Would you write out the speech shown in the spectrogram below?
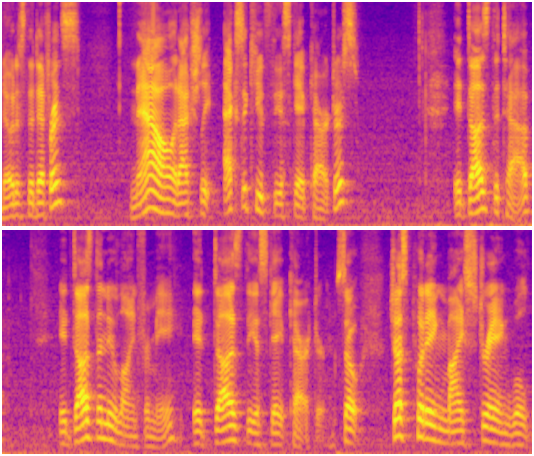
Notice the difference? Now it actually executes the escape characters. It does the tab. It does the new line for me. It does the escape character. So just putting my string will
